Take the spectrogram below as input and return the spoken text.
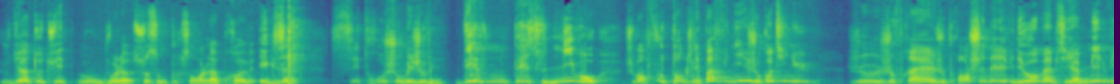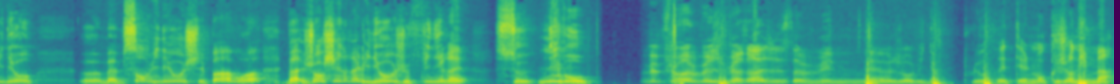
je vous dis à tout de suite. Donc voilà, 60%, la preuve exacte. C'est trop chaud, mais je vais démonter ce niveau. Je m'en fous, tant que je l'ai pas fini, je continue. Je, je ferai, je pourrai enchaîner les vidéos, même s'il y a 1000 vidéos, euh, même 100 vidéos, je sais pas moi. Bah j'enchaînerai les vidéos, je finirai ce niveau. Mais purée, mais je vais rager, ça m'énerve. J'ai envie de pleurer tellement que j'en ai marre.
